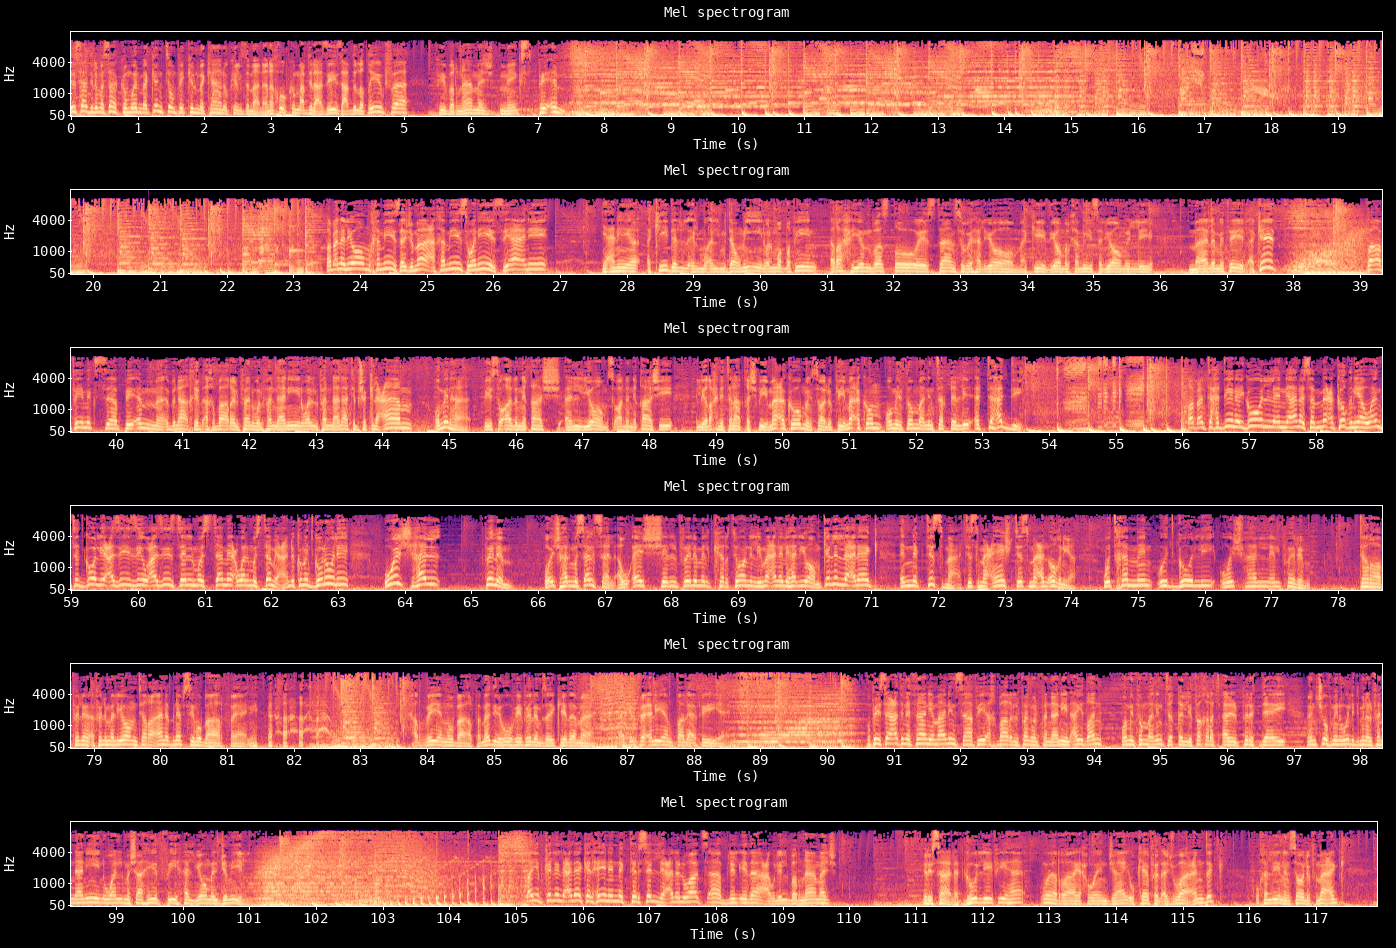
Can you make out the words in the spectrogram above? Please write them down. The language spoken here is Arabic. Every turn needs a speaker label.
Speaker 1: يسعد لي مساكم وين ما كنتم في كل مكان وكل زمان. أنا أخوكم عبد العزيز عبد اللطيف في برنامج ميكس PM طبعا اليوم خميس يا جماعة خميس ونيس يعني يعني أكيد الم- المداومين والموظفين راح ينبسطوا ويستانسوا بهاليوم. أكيد يوم الخميس اليوم اللي ما له مثيل أكيد! ففي ميكس PM بناخذ أخبار الفن والفنانين والفنانات بشكل عام ومنها في سؤال النقاش اليوم. سؤال النقاشي اللي راح نتناقش فيه معكم ونسولف فيه معكم ومن ثم ننتقل للتحدي. طبعا تحدينا يقول إني أنا اسمعك أغنية وأنت تقول لي عزيزي وعزيزتي المستمع والمستمعة. إنكم تقولوا لي وش هالفيلم؟ وايش هالمسلسل؟ أو إيش الفيلم الكرتون اللي معنا لهاليوم؟ كل اللي عليك إنك تسمع. تسمع إيش؟ تسمع الأغنية. وتخمن وتقول لي وش هالفيلم. ترى فيلم فيلم اليوم ترى أنا بنفسي مو بعارفة يعني. حرفيا مو بعرفه ما أدري هو في فيلم زي كذا ما لكن فعليا طلع فيه يعني. وفي ساعتنا الثانية ما ننسى في أخبار الفن والفنانين أيضا ومن ثم ننتقل لفقرة البيرث داي نشوف من ولد من الفنانين والمشاهير في هاليوم الجميل. طيب كل اللي عليك الحين إنك ترسل لي على الواتساب للإذاعة وللبرنامج رسالة تقول لي فيها وين رايح وين جاي وكيف الأجواء عندك؟ وخلينا نسولف معك.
